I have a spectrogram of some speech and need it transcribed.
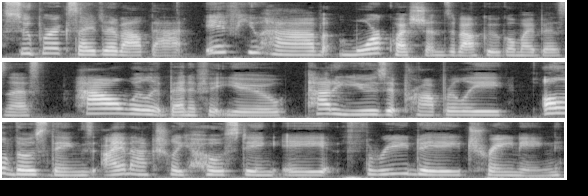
super excited about that. If you have more questions about Google My Business, how will it benefit you? How to use it properly? All of those things. I am actually hosting a three day training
